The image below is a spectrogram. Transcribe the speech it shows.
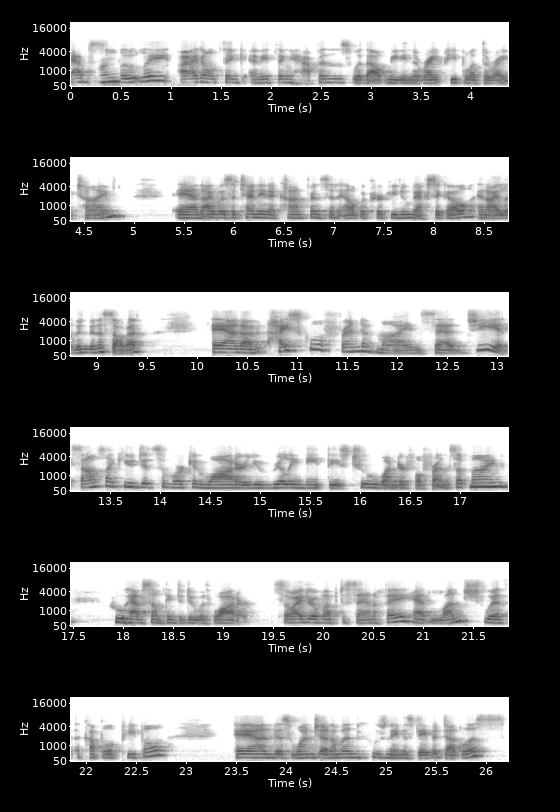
absolutely. I don't think anything happens without meeting the right people at the right time. And I was attending a conference in Albuquerque, New Mexico, and I live in Minnesota. And a high school friend of mine said, Gee, it sounds like you did some work in water. You really need these two wonderful friends of mine who have something to do with water. So I drove up to Santa Fe, had lunch with a couple of people, and this one gentleman whose name is David Douglas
